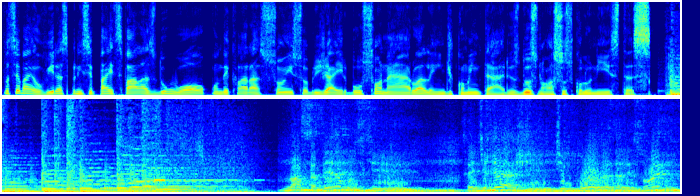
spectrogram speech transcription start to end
Você vai ouvir as principais falas do UOL com declarações sobre Jair Bolsonaro, além de comentários dos nossos colunistas. Nós sabemos que se a gente reagir depois das eleições,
